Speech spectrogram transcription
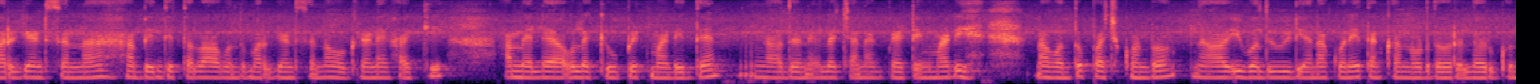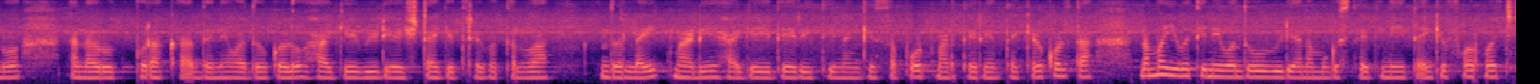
ಮರ್ಗೆಣ್ಸನ್ನು ಬೆಂದಿತ್ತಲ್ಲ ಆ ಒಂದು ಮರ್ಗೆಣ್ಸನ್ನು ಒಗ್ಗರಣೆಗೆ ಹಾಕಿ, ಆಮೇಲೆ ಅವಲಕ್ಕಿ ಉಪ್ಪಿಟ್ಟು ಮಾಡಿದ್ದೆ. ಅದನ್ನೆಲ್ಲ ಚೆನ್ನಾಗಿ ಬ್ಯಾಟಿಂಗ್ ಮಾಡಿ ನಾವಂತೂ ಪಚ್ಕೊಂಡು ಈ ಒಂದು ವಿಡಿಯೋನ ಕೊನೆ ತನಕ ನೋಡಿದವರೆಲ್ಲರಿಗೂ ನನ್ನ ಹೃತ್ಪೂರ್ವಕ ಧನ್ಯವಾದಗಳು. ಹಾಗೆ ವಿಡಿಯೋ ಇಷ್ಟ ಆಗಿದ್ದರೆ ಗೊತ್ತಲ್ವಾ, ಒಂದು ಲೈಕ್ ಮಾಡಿ, ಹಾಗೆ ಇದೇ ರೀತಿ ನನಗೆ ಸಪೋರ್ಟ್ ಮಾಡ್ತೀರಿ ಅಂತ ಕೇಳ್ಕೊಳ್ತಾ ನಮ್ಮ ಇವತ್ತಿನ ಈ ಒಂದು ವಿಡಿಯೋನ ಮುಗಿಸ್ತಾ ಇದ್ದೀನಿ. ಥ್ಯಾಂಕ್ ಯು ಫಾರ್ ವಾಚಿಂಗ್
